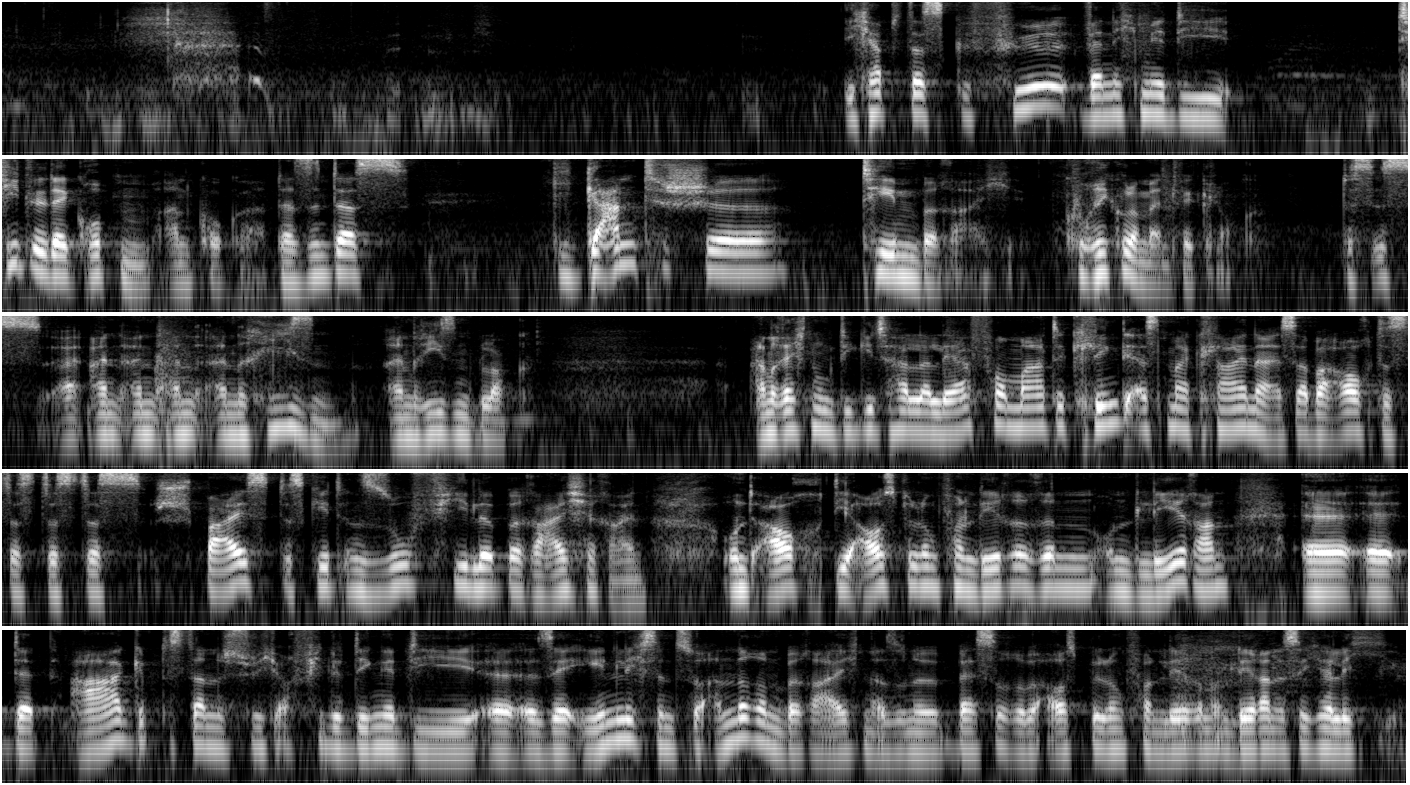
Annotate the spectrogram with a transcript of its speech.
Ich habe das Gefühl, wenn ich mir die Titel der Gruppen angucke, da sind das gigantische Themenbereiche. Curriculumentwicklung. Das ist ein, ein, ein, ein Riesen, ein Riesenblock. Anrechnung digitaler Lehrformate klingt erstmal kleiner, ist aber auch, dass das, das, das speist, das geht in so viele Bereiche rein. Und auch die Ausbildung von Lehrerinnen und Lehrern, äh, äh, A, gibt es dann natürlich auch viele Dinge, die äh, sehr ähnlich sind zu anderen Bereichen. Also eine bessere Ausbildung von Lehrerinnen und Lehrern ist sicherlich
